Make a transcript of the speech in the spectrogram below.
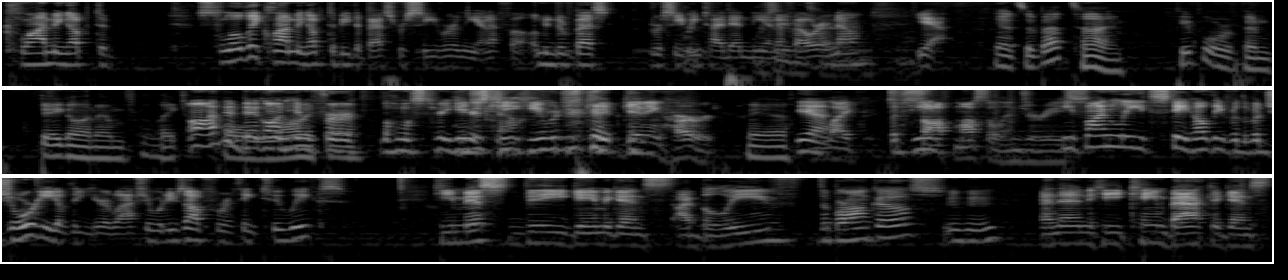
climbing up to, slowly climbing up to be the best receiver in the NFL. I mean, the best receiving tight end in the Receiving NFL right tight now. end. Yeah. Yeah, it's about time. People have been big on him for like. Oh, I've been big on him long for almost three He years just now. keep, he would just keep getting hurt, Yeah. yeah. like But he- soft muscle injuries. He finally stayed healthy for the majority of the year last year, when he was out for I think two weeks. He missed the game against, I believe, the Broncos, Mm-hmm. and then he came back against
